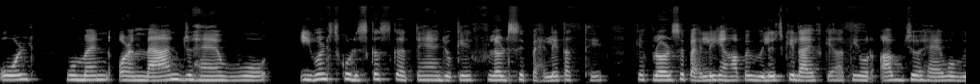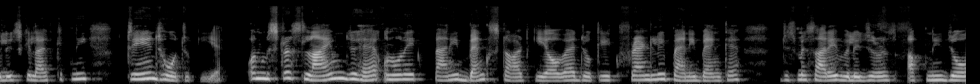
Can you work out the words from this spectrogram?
ओल्ड वुमेन और मैन जो हैं, वो इवेंट्स को डिस्कस करते हैं, जो कि फ्लड से पहले तक थे, कि फ्लड से पहले यहाँ पे विलेज की लाइफ क्या थी, और अब जो है वो विलेज की लाइफ कितनी चेंज हो चुकी है। और मिस्टर स्लाइम जो है, उन्होंने एक पैनी बैंक स्टार्ट किया हुआ है, जो कि एक फ्रेंडली पैनी बैंक है, जिसमें सारे विलेजर्स अपनी जो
